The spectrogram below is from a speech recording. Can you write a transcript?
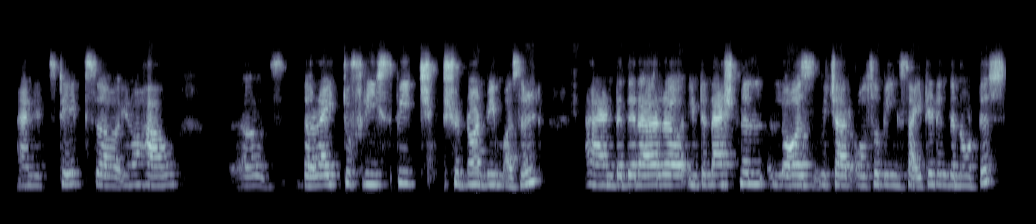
and it states, uh, you know, how uh, the right to free speech should not be muzzled and there are uh, international laws which are also being cited in the notice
